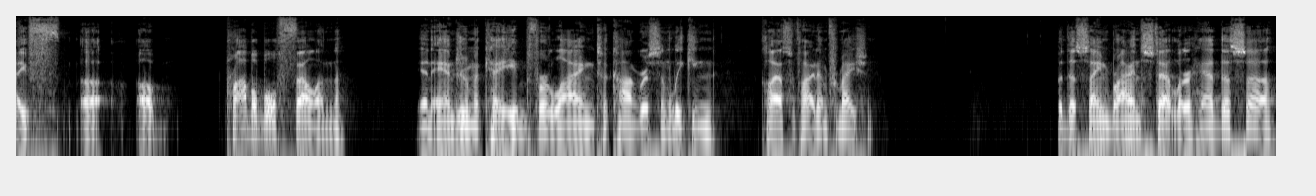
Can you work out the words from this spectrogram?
a, uh, a probable felon in Andrew McCabe for lying to Congress and leaking classified information. But this same Brian Stelter had this uh,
